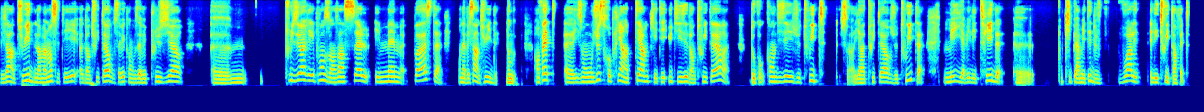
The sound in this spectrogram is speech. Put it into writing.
déjà un tweet, normalement c'était euh, dans Twitter, vous savez, quand vous avez plusieurs, euh, plusieurs réponses dans un seul et même post, on appelle ça un tweet. Donc en fait, euh, ils ont juste repris un terme qui était utilisé dans Twitter. Donc quand on disait je tweet, il y a Twitter, je tweet, mais il y avait les tweets qui permettaient de voir les, les tweets en fait.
